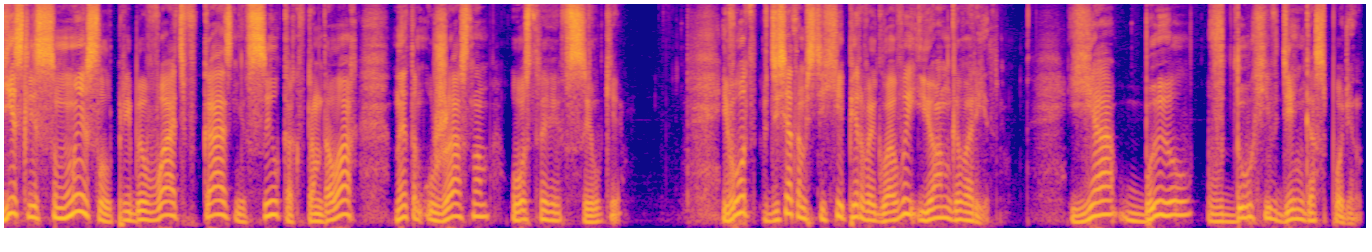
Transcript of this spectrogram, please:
Есть ли смысл пребывать в казни, в ссылках, в кандалах на этом ужасном острове в ссылке? И вот в 10 стихе 1 главы Иоанн говорит, «Я был в духе в день Господень».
